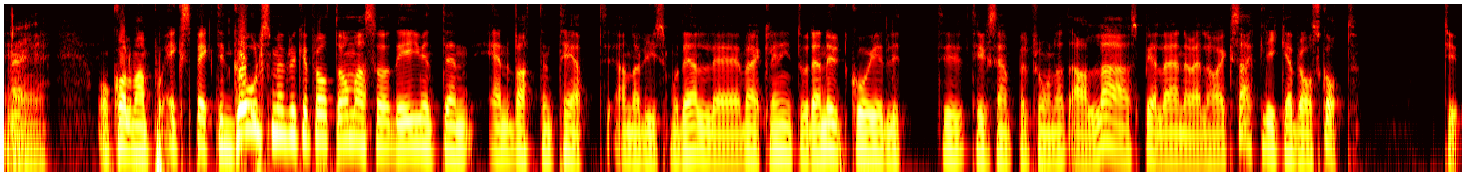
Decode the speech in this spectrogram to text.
Nej. Eh, och kollar man på expected goal som jag brukar prata om, alltså det är ju inte en, en vattentät analysmodell, eh, verkligen inte. Och den utgår ju lite till, exempel från att alla spelare i NHL har exakt lika bra skott. Typ.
